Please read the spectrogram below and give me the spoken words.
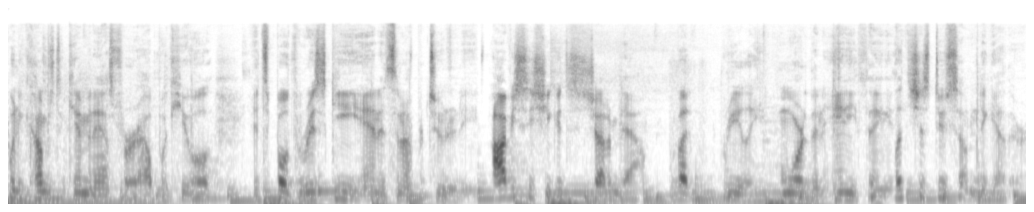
When he comes to Kim and asks for help with Huel, it's both risky and it's an opportunity. Obviously, she could shut him down, but really, more than anything, let's just do something together.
